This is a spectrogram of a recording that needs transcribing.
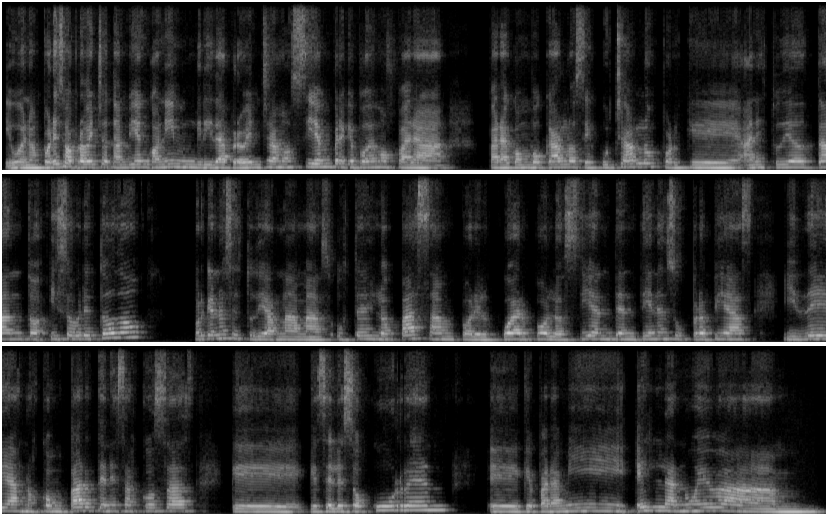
y bueno, por eso aprovecho también con Ingrid, aprovechamos siempre que podemos para, para convocarlos y escucharlos porque han estudiado tanto y sobre todo... Porque no es estudiar nada más, ustedes lo pasan por el cuerpo, lo sienten, tienen sus propias ideas, nos comparten esas cosas que, que se les ocurren, eh, que para mí es la nueva, mm,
